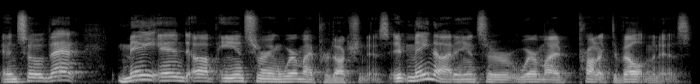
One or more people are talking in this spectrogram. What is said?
and so that may end up answering where my production is. It may not answer where my product development is.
